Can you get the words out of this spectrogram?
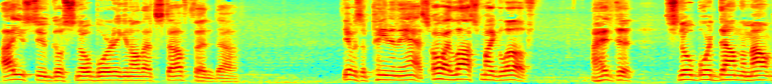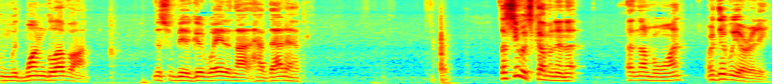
I used to go snowboarding and all that stuff, and uh, it was a pain in the ass. Oh, I lost my glove. I had to snowboard down the mountain with one glove on. This would be a good way to not have that happen. Let's see what's coming in at, at number one. Or did we already?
